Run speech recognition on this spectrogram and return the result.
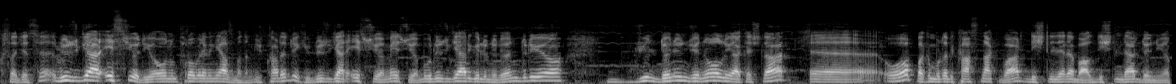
kısacası rüzgar esiyor diyor. Onun problemini yazmadım. Yukarıda diyor ki rüzgar esiyor mesiyor. Bu rüzgar gülünü döndürüyor. Gül dönünce ne oluyor arkadaşlar? Ee, hop bakın burada bir kasnak var. Dişlilere bağlı. Dişliler dönüyor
